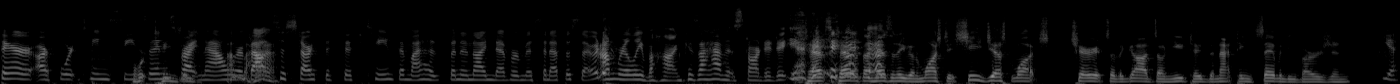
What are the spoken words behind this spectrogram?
There are 14 seasons 14 right seasons. now. I'm We're behind. about to start the 15th, and my husband and I never miss an episode. I'm really behind because I haven't started it yet. Tab- Tabitha hasn't even watched it. She just watched Chariots of the Gods on YouTube, the 1970 version. yes.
